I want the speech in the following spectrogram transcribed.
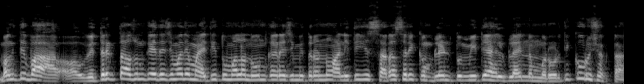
मग ते बा- व्यतिरिक्त अजून काही त्याच्यामध्ये माहिती तुम्हाला नोंद करायची मित्रांनो आणि त्याची सरासरी कंप्लेंट तुम्ही त्या हेल्पलाईन नंबरवरती करू शकता.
